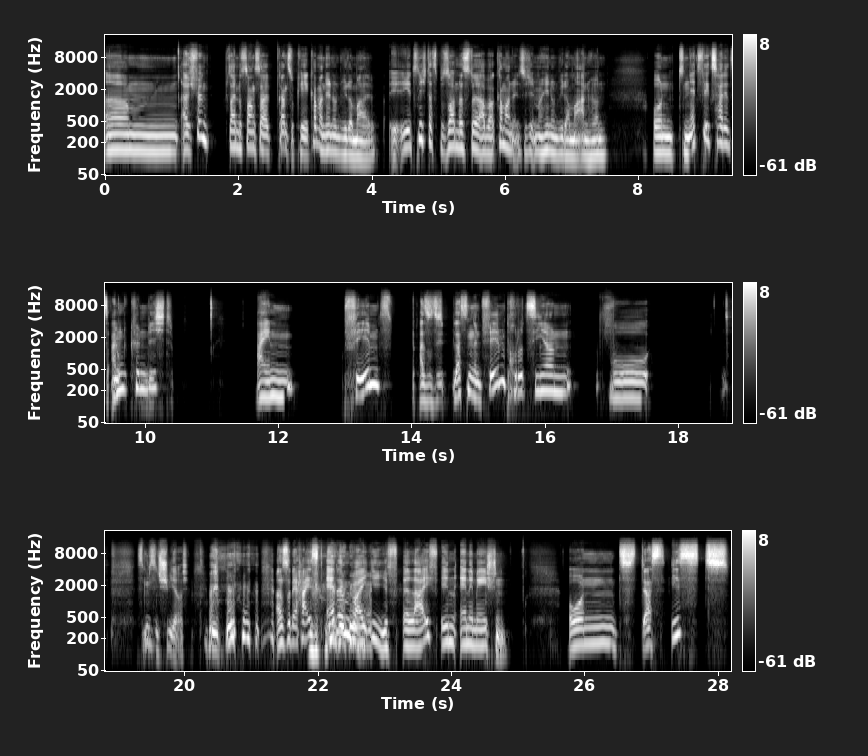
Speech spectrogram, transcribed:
Ähm, also ich finde seine Songs halt ganz okay. Kann man hin und wieder mal. Jetzt nicht das Besonderste, aber kann man sich immer hin und wieder mal anhören. Und Netflix hat jetzt angekündigt, ein Film, also sie lassen einen Film produzieren, wo ist ein bisschen schwierig. also der heißt Adam by Eve, Alive in Animation. Und das ist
